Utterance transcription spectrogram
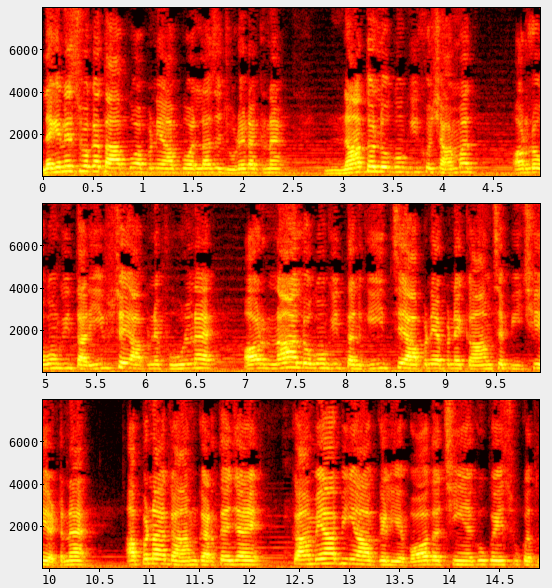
लेकिन इस वक्त आपको अपने आप को अल्लाह से जुड़े रखना है। ना तो लोगों की खुशामद और लोगों की तारीफ़ से आपने फूलना है और ना लोगों की तनकीद से आपने अपने काम से पीछे हटना है। अपना काम करते जाए। कामयाबियाँ आपके लिए बहुत अच्छी हैं, क्योंकि इस वक्त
